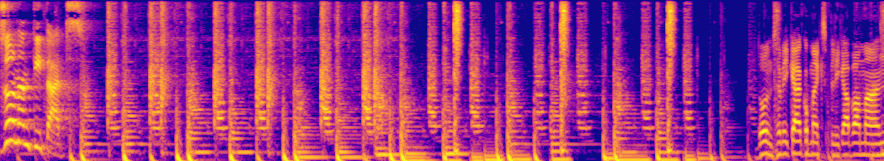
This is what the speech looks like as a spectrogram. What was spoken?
Zona Entitats. Doncs, mica, com explicàvem en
